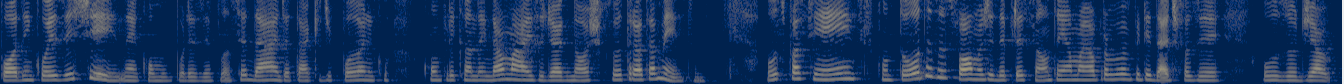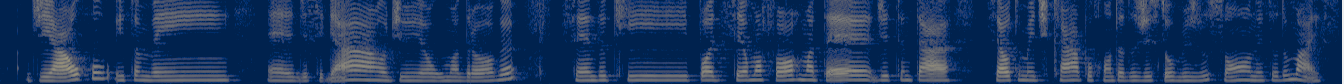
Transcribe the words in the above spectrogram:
podem coexistir, né, como por exemplo ansiedade, ataque de pânico, complicando ainda mais o diagnóstico e o tratamento. Os pacientes com todas as formas de depressão têm a maior probabilidade de fazer uso de, de álcool e também é, de cigarro, de alguma droga, sendo que pode ser uma forma até de tentar se automedicar por conta dos distúrbios do sono e tudo mais.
